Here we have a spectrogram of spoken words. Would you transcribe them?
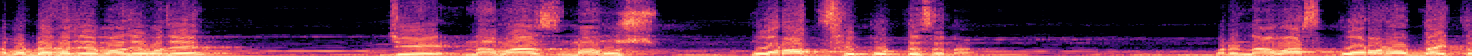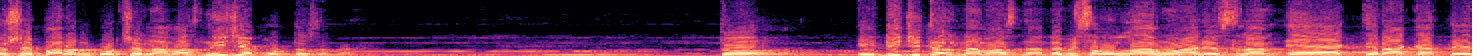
আবার দেখা যায় মাঝে মাঝে যে নামাজ মানুষ পড়াচ্ছে, পড়তেছে না। মানে নামাজ পড়ানোর দায়িত্ব সে পালন করছে, নামাজ নিজে পড়তেছে না। তো এই ডিজিটাল নামাজ না, নবী ইসলাম এক রাকাতে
